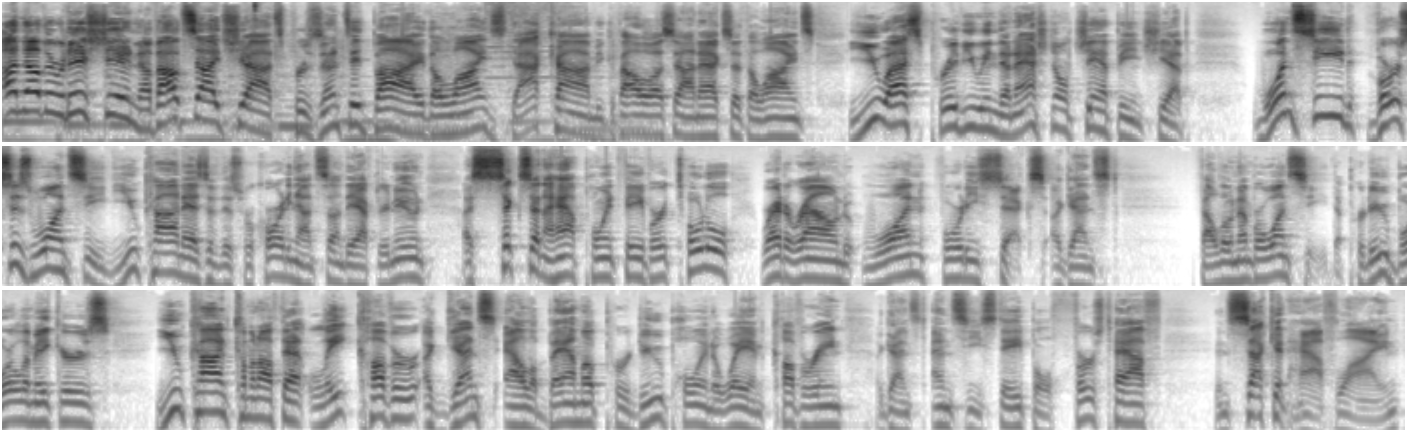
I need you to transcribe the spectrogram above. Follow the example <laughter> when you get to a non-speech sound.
Another edition of Outside Shots presented by TheLines.com. You can follow us on X at The Lines US previewing the national championship. One seed versus one seed. UConn, as of this recording on Sunday afternoon, a six and a half point favorite. Total right around 146 against fellow number one seed, the Purdue Boilermakers. UConn coming off that late cover against Alabama. Purdue pulling away and covering against NC State, both first half and second half line.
